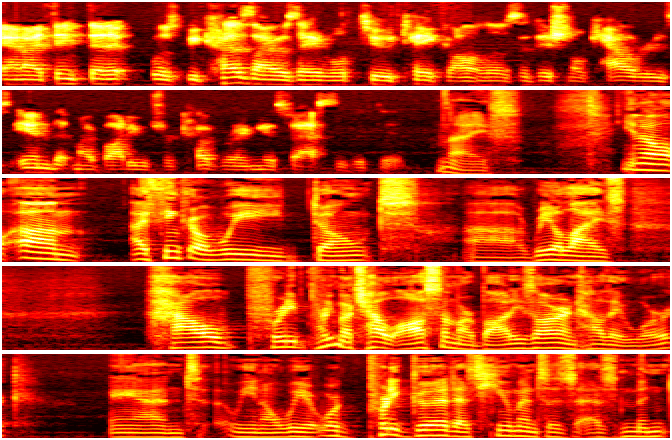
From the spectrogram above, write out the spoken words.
and I think that it was because I was able to take all those additional calories in that my body was recovering as fast as it did. Nice. You know, um, I think uh, we don't uh, realize how pretty pretty much how awesome our bodies are and how they work. And you know we we're pretty good as humans as as man,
